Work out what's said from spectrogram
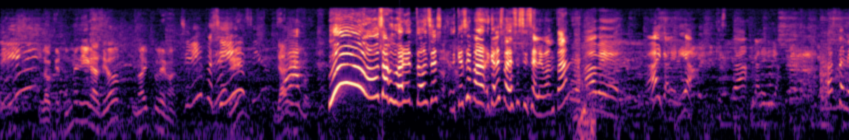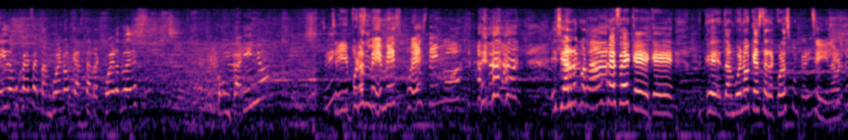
¿Sí? Lo que tú me digas, yo no hay problema. Sí, pues sí. ¿Sí? Ya Ah. ¡Uh! Vamos a jugar entonces. ¿Qué, se pa- qué les parece si se levantan? A ver. ¡Ay, galería! Está, galería. ¿Has tenido un jefe tan bueno que hasta recuerdes con cariño? Sí, puros memes, pues tengo. ¿Y si has recordado un jefe que, que, que tan bueno que hasta recuerdas con cariño? Sí, la verdad.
